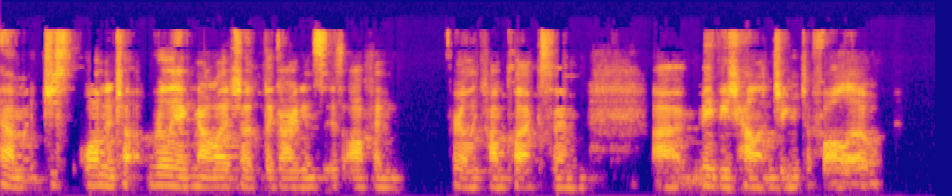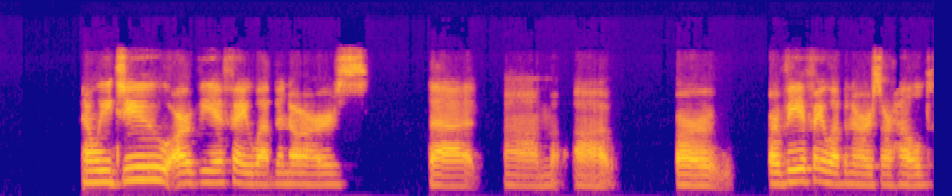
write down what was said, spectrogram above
Um, just wanted to really acknowledge that the guidance is often fairly complex and uh, maybe challenging to follow. And we do our VFA webinars that um, uh, our VFA webinars are held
